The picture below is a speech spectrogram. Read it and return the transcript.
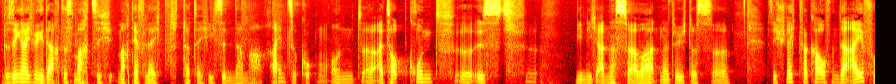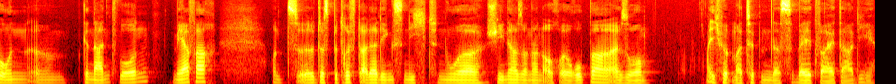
deswegen habe ich mir gedacht, das macht sich, macht ja vielleicht tatsächlich Sinn, da mal reinzugucken. Und äh, als Hauptgrund äh, ist, äh, wie nicht anders zu erwarten, natürlich das äh, sich schlecht verkaufende iPhone äh, genannt worden, mehrfach. Und äh, das betrifft allerdings nicht nur China, sondern auch Europa. Also ich würde mal tippen, dass weltweit da die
